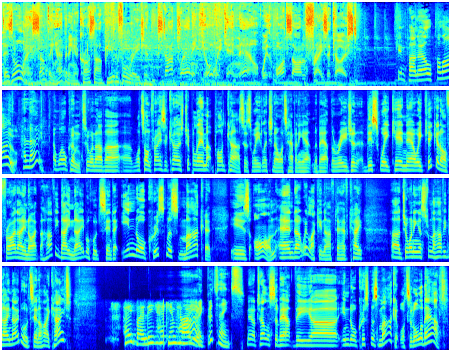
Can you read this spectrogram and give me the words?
There's always something happening across our beautiful region. Start planning your weekend now with What's on Fraser Coast. Kim Parnell, hello. Hello. And welcome to another uh, What's on Fraser Coast Triple M podcast as we let you know what's happening out and about the region this weekend. Now, we kick it off Friday night. The Hervey Bay Neighbourhood Centre Indoor Christmas Market is on, and uh, we're lucky enough to have Cate uh, joining us from the Hervey Bay Neighbourhood Centre. Hi, Cate. Hey, Brandy. Hey, Kim. How are you? good thanks. Now, tell us about the uh, Indoor Christmas Market. What's it all about?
